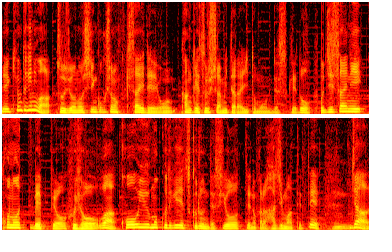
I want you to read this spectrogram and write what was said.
で基本的には通常の申告書の記載例を関係する人は見たらいいと思うんですけど実際にこの別表不評はこういう目的で作るんですよっていうのから始まっててじゃあ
